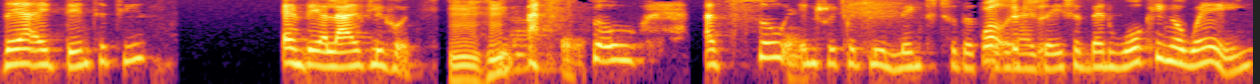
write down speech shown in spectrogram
their identities and their livelihoods mm-hmm. you know, are so are so intricately linked to this well, organization that walking away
